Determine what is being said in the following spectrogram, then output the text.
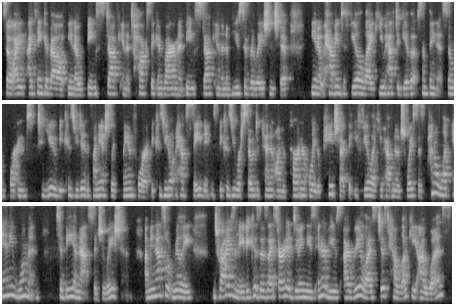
So I, I think about, you know, being stuck in a toxic environment, being stuck in an abusive relationship, you know, having to feel like you have to give up something that's so important to you because you didn't financially plan for it, because you don't have savings, because you were so dependent on your partner or your paycheck that you feel like you have no choices. I don't want any woman to be in that situation. I mean, that's what really drives me because as I started doing these interviews, I realized just how lucky I was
